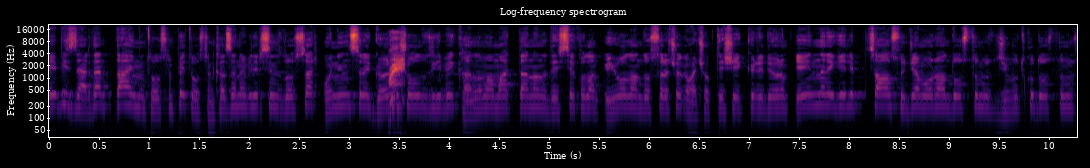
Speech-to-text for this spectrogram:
Ve bizlerden diamond olsun pet olsun kazanabilirsiniz dostlar. Onun sıra görmüş olduğunuz gibi kanalıma maddi anlamda destek olan üye olan dostlara çok ama çok teşekkür ediyorum. Yayınlara gelip sağ olsun Cem Orhan dostumuz, Civutku dostumuz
